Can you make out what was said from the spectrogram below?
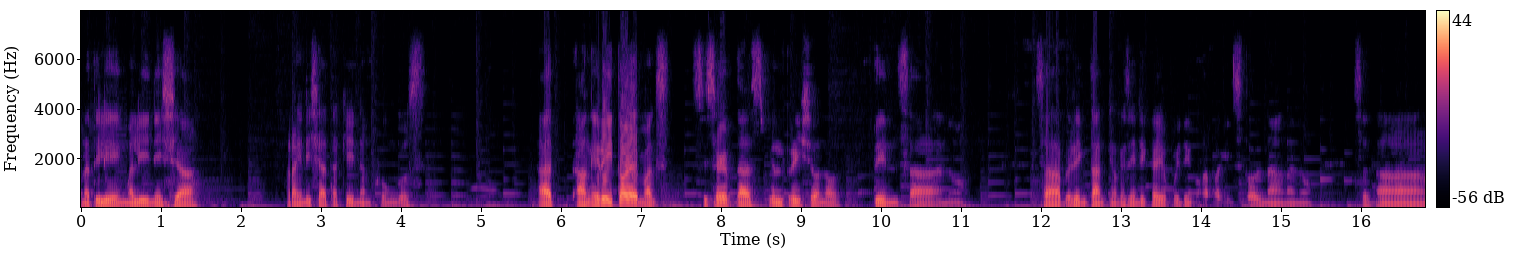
manatiling malinis siya para hindi siya atake ng fungus. At ang aerator ay mag-serve as filtration no, din sa ano sa breeding tank nyo kasi hindi kayo pwedeng makapag-install ng ano sa, uh,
